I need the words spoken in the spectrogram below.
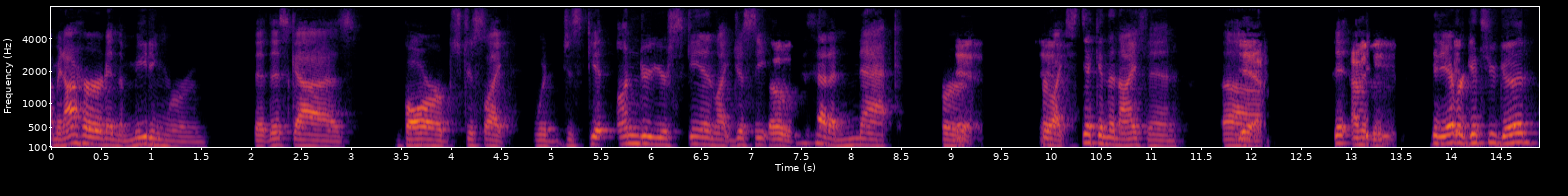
I mean, I heard in the meeting room that this guy's barbs just like would just get under your skin, like just see oh. just had a knack for yeah. for yeah. like sticking the knife in. Uh, yeah, did, I mean, did he ever get you good?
